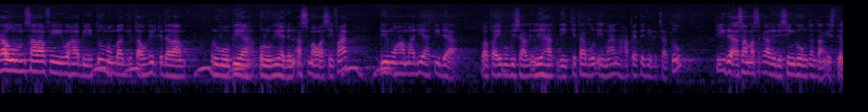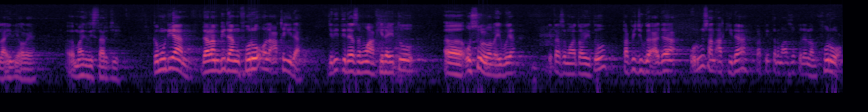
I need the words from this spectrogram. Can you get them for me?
kaum Salafi Wahabi itu membagi tauhid ke dalam rububiyah, uluhiyah dan asma wa sifat. Di Muhammadiyah tidak Bapak Ibu bisa lihat di Kitabul Iman HPT jilid 1 tidak sama sekali disinggung tentang istilah ini oleh e, Majelis Tarjih. Kemudian dalam bidang furu'ul aqidah. Jadi tidak semua akidah itu e, usul Bapak Ibu ya. Kita semua tahu itu, tapi juga ada urusan akidah tapi termasuk ke dalam furu'.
